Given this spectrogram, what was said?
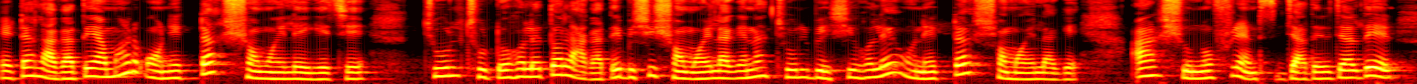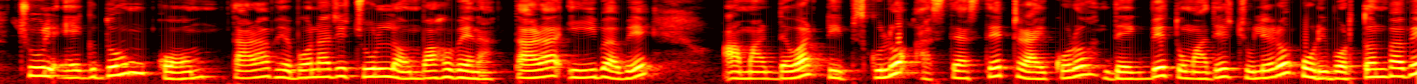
এটা লাগাতে আমার অনেকটা সময় লেগেছে। চুল ছোটো হলে তো লাগাতে বেশি সময় লাগে না, চুল বেশি হলে অনেকটা সময় লাগে। আর শুনো ফ্রেন্ডস যাদের যাদের চুল একদম কম, তারা ভেবো না যে চুল লম্বা হবে না। তারা এইভাবে আমার দেওয়া টিপসগুলো আস্তে আস্তে ট্রাই করো, দেখবে তোমাদের চুলেরও পরিবর্তন পাবে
